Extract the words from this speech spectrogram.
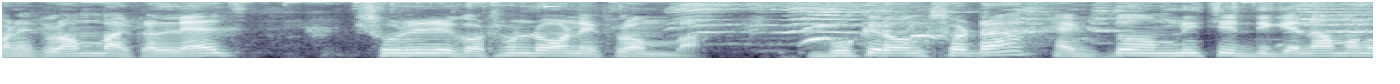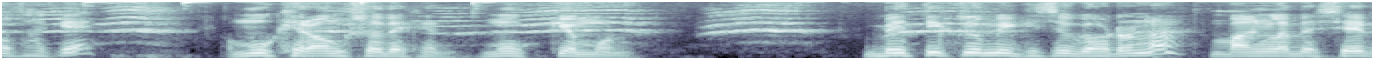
অনেক লম্বা একটা লেজ শরীরের গঠনটা অনেক লম্বা। বুকের অংশটা একদম নিচের দিকে নামানো থাকে। মুখের অংশ দেখেন মুখ কেমন। ব্যতিক্রমী কিছু ঘটনা বাংলাদেশের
